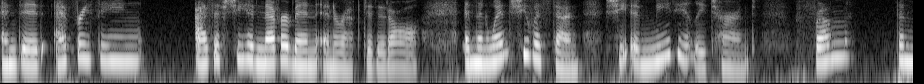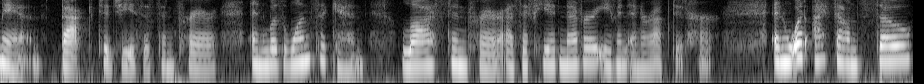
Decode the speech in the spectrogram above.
and did everything as if she had never been interrupted at all. And then when she was done, she immediately turned from the man back to Jesus in prayer and was once again lost in prayer as if he had never even interrupted her. And what I found so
